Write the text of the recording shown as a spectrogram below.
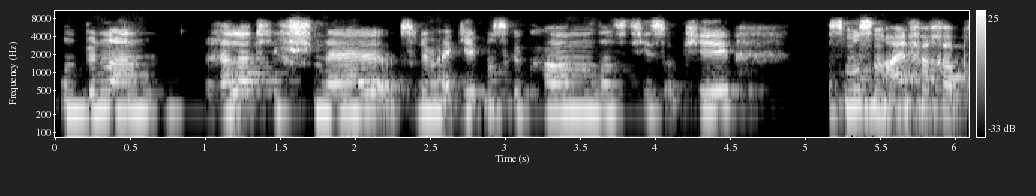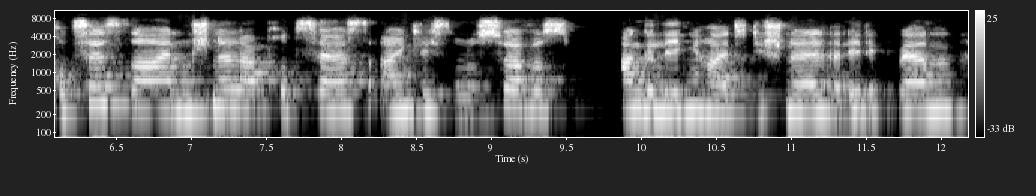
Und bin dann relativ schnell zu dem Ergebnis gekommen, dass es hieß, okay, es muss ein einfacher Prozess sein, ein schneller Prozess, eigentlich so eine Service-Angelegenheit, die schnell erledigt werden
